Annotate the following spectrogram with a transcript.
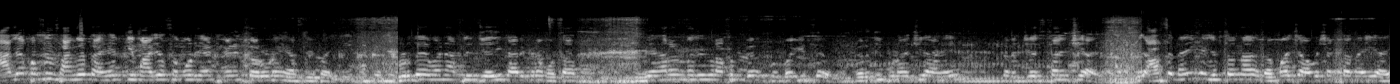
आल्यापासून सांगत आहेत की माझ्यासमोर या ठिकाणी तरुणही असली पाहिजे. दुर्दैवाने आपले जेही कार्यक्रम होतात. विहारांमध्ये जर आपण बघितलं गर्दी कुणाची आहे तर ज्येष्ठांची आहे. म्हणजे असं नाही की ज्येष्ठांना धम्माची आवश्यकता नाही आहे.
